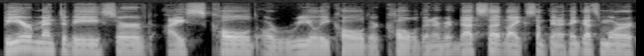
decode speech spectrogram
beer meant to be served ice cold or really cold or cold and every, that's like something i think that's more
